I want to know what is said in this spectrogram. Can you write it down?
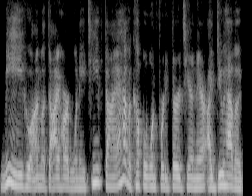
me, who I'm a diehard 118th guy, I have a couple 143rds here and there. I do have a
